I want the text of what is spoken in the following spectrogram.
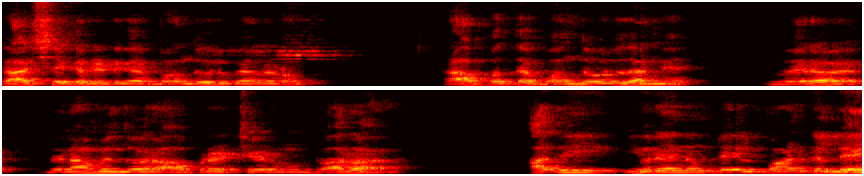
రాజశేఖర రెడ్డి గారి బంధువులు వెళ్ళడం రాకపోతే బంధువులు దాన్ని వేరే బినామీల ద్వారా ఆపరేట్ చేయడం ద్వారా అది యురేనియం టైల్ పాయింట్కి లేని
